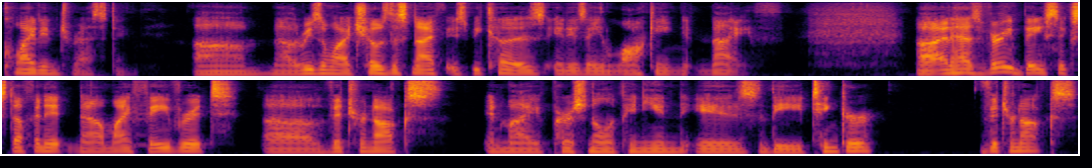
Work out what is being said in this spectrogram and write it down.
quite interesting. Um, now, the reason why I chose this knife is because it is a locking knife. Uh, it has very basic stuff in it. Now, my favorite uh, Victorinox, in my personal opinion, is the Tinker Victorinox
